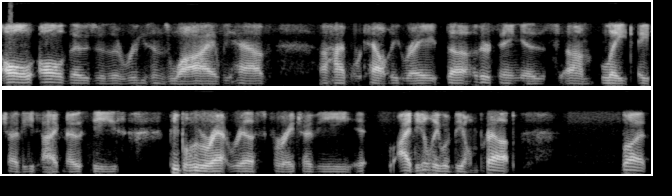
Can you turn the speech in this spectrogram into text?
all all of those are the reasons why we have a high mortality rate. The other thing is um, late HIV diagnoses. People who are at risk for HIV it, ideally would be on PrEP, but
